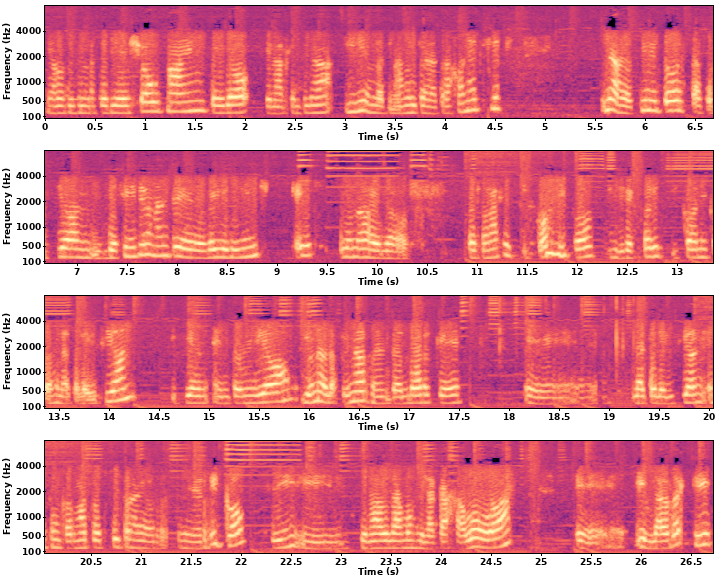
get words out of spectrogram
digamos es una serie de Showtime, pero en Argentina y en Latinoamérica la trajo Netflix. Nada, tiene toda esta cuestión, definitivamente David Lynch es uno de los personajes icónicos y directores icónicos de la televisión y quien entendió, y uno de los primeros en entender que eh, la televisión es un formato súper eh, rico, ¿sí? Y que no hablamos de la caja boba. Eh, y la verdad es que,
